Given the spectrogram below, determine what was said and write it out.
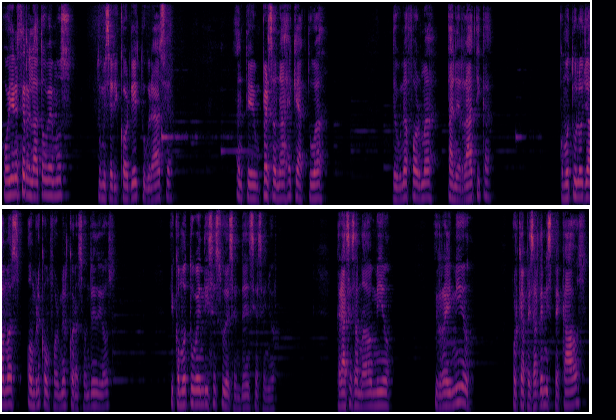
hoy en este relato vemos tu misericordia y tu gracia ante un personaje que actúa de una forma tan errática, como tú lo llamas hombre conforme al corazón de Dios, y como tú bendices su descendencia, Señor. Gracias, amado mío y Rey mío, porque a pesar de mis pecados,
